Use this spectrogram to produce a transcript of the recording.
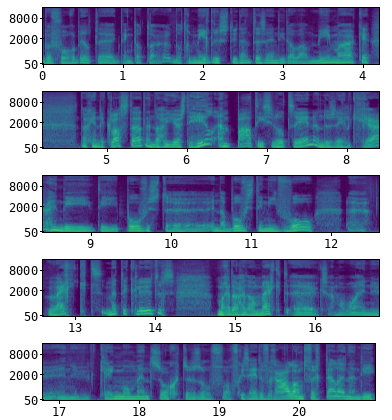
bijvoorbeeld, uh, ik denk dat, daar, dat er meerdere studenten zijn die dat wel meemaken, dat je in de klas staat en dat je juist heel empathisch wilt zijn en dus eigenlijk graag in, die, die bovenste, in dat bovenste niveau uh, werkt met de kleuters, maar dat je dan merkt, ik zeg maar wat, in je, in uw kringmoment ochtends of, of je zei de verhaal aan het vertellen en die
